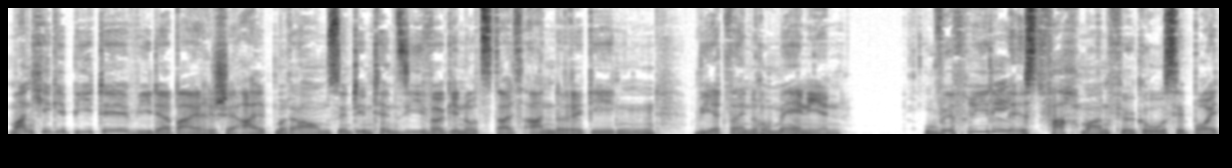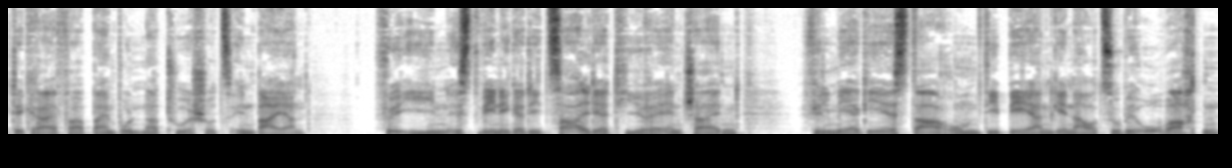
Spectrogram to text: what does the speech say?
manche Gebiete wie der bayerische Alpenraum sind intensiver genutzt als andere Gegenden, wie etwa in Rumänien. Uwe Friedl ist Fachmann für große Beutegreifer beim Bund Naturschutz in Bayern. Für ihn ist weniger die Zahl der Tiere entscheidend, vielmehr gehe es darum, die Bären genau zu beobachten,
